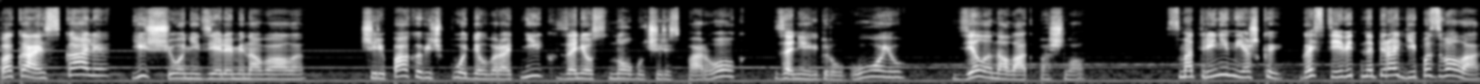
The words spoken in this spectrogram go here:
Пока искали, еще неделя миновала. Черепахович поднял воротник, занес ногу через порог, за ней другую. Дело на лад пошло. «Смотри, не мешкай, гостей ведь на пироги позвала»,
